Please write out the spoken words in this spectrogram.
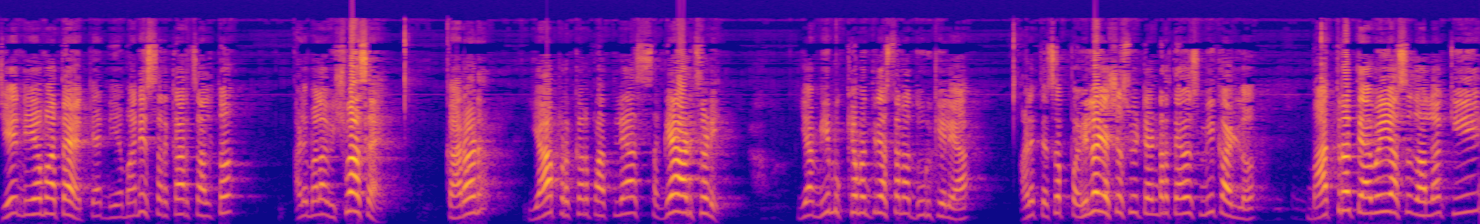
जे नियमात आहेत त्या नियमानेच सरकार चालतं. आणि मला विश्वास आहे कारण या प्रकल्पातल्या सगळ्या अडचणी या मी मुख्यमंत्री असताना दूर केल्या. आणि त्याचं पहिलं यशस्वी टेंडर त्यावेळेस मी काढलं. मात्र त्यावेळी असं झालं की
